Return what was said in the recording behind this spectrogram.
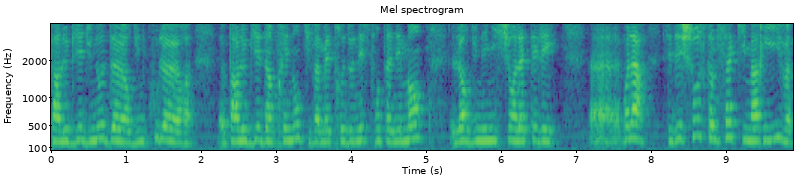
par le biais d'une odeur, d'une couleur, par le biais d'un prénom qui va m'être donné spontanément lors d'une émission à la télé. Euh, voilà, c'est des choses comme ça qui m'arrivent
